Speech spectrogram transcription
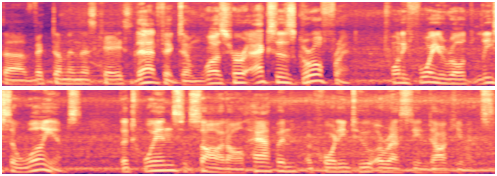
the victim in this case. That victim was her ex's girlfriend, 24 year old Lisa Williams. The twins saw it all happen, according to arresting documents.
